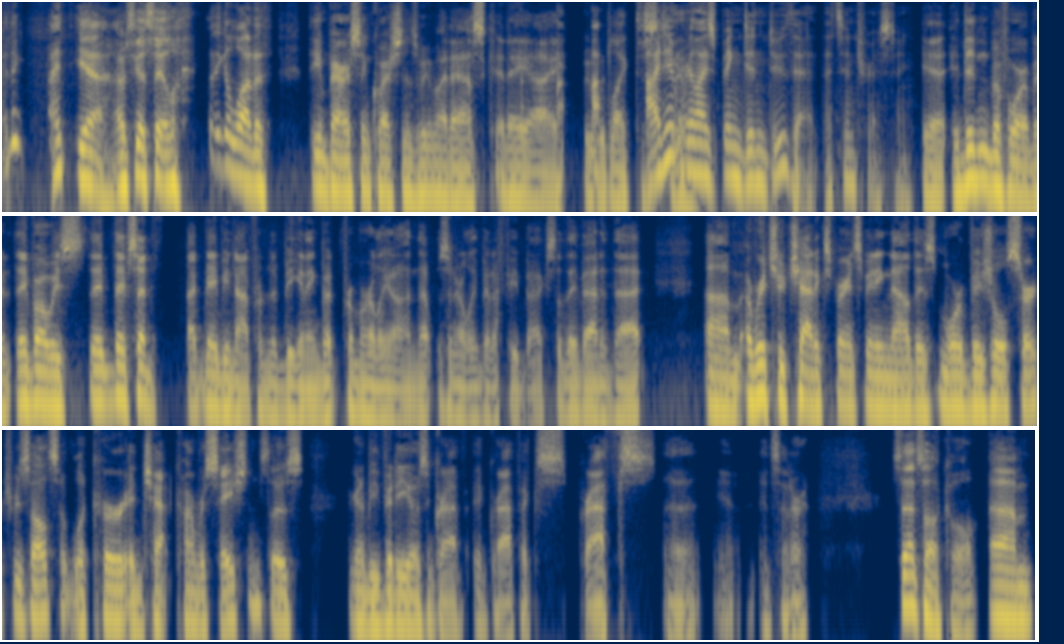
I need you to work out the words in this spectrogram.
I think I yeah, I was gonna say I think a lot of the embarrassing questions we might ask an AI we would like to I didn't you know, realize Bing didn't do that. That's interesting. Yeah, it didn't before, but they've always they've, they've said maybe not from the beginning, but from early on. That was an early bit of feedback, so they've added that. Um, a richer chat experience, meaning now there's more visual search results that will occur in chat conversations. Those are going to be videos and graph, uh, graphics, graphs, uh, yeah, et cetera. So that's all cool. Um,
